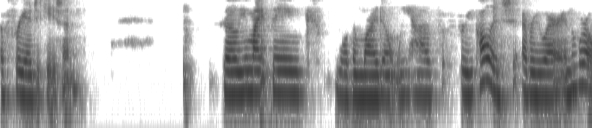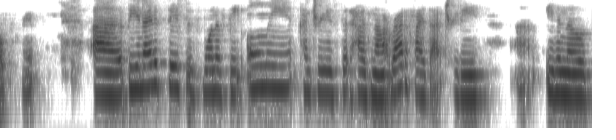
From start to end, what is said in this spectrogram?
of free education. So you might think, well, then why don't we have free college everywhere in the world, right? Uh, the United States is one of the only countries that has not ratified that treaty, uh, even though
